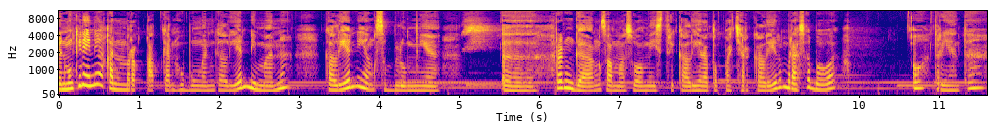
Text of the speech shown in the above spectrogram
dan mungkin ini akan merekatkan hubungan kalian di mana kalian yang sebelumnya uh, renggang sama suami istri kalian atau pacar kalian merasa bahwa oh ternyata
